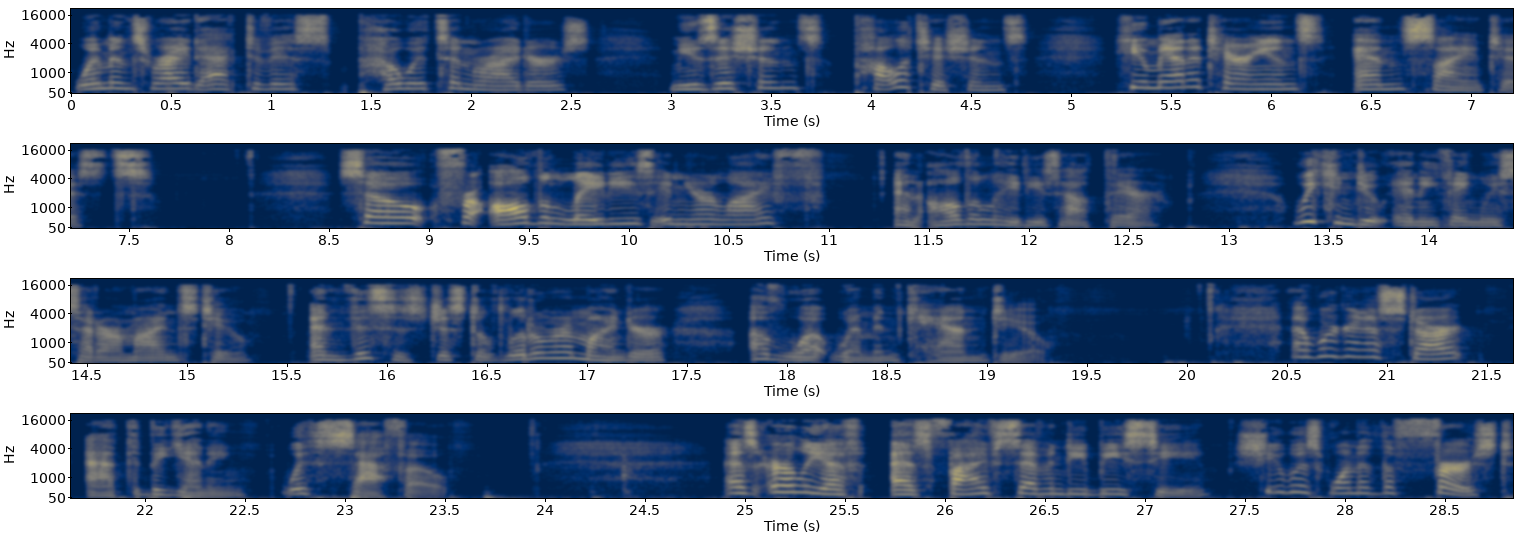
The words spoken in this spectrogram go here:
women's rights activists, poets and writers, musicians, politicians, humanitarians, and scientists. So, for all the ladies in your life, and all the ladies out there, we can do anything we set our minds to. And this is just a little reminder of what women can do. And we're going to start at the beginning with Sappho. As early as 570 BC, she was one of the first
